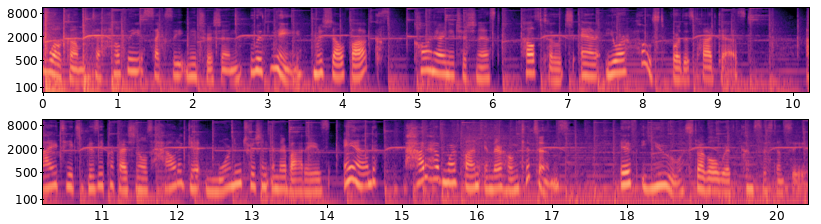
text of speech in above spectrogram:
Welcome to Healthy, Sexy Nutrition with me, Michelle Fox, culinary nutritionist, health coach, and your host for this podcast. I teach busy professionals how to get more nutrition in their bodies and how to have more fun in their home kitchens. If you struggle with consistency,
